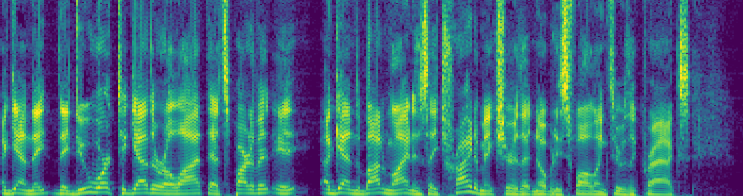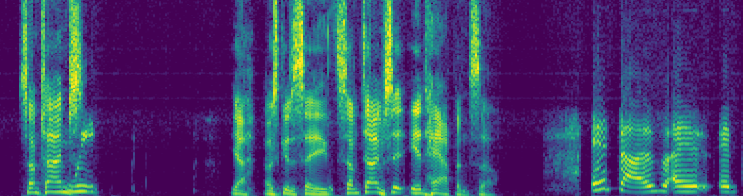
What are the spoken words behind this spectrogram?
again, they they do work together a lot. That's part of it. it. Again, the bottom line is they try to make sure that nobody's falling through the cracks. Sometimes, we, yeah, I was going to say sometimes it, it happens though. It does. I, it's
